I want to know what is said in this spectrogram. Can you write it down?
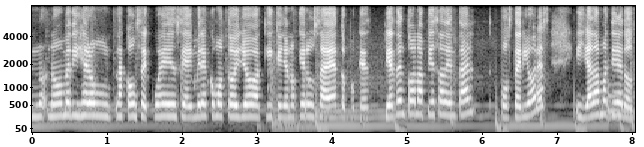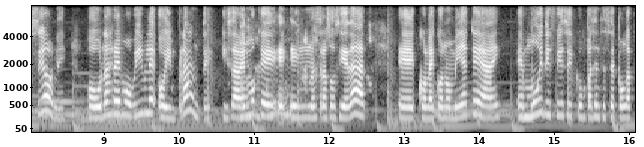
no, no me dijeron la consecuencia y mire cómo estoy yo aquí, que yo no quiero usar esto, porque pierden toda la pieza dental posteriores y ya dama tiene dos opciones, o una removible o implante. Y sabemos que en, nuestra sociedad, eh, con la economía que hay, es muy difícil que un paciente se ponga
